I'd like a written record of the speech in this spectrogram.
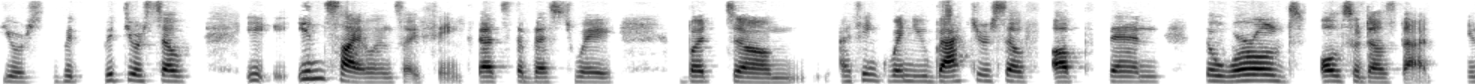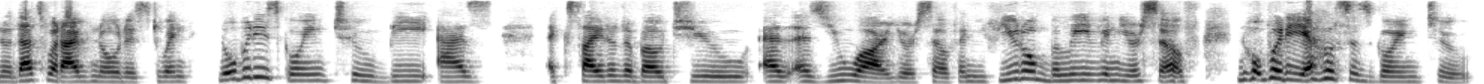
your with with yourself in silence i think. That's the best way. But um, i think when you back yourself up then the world also does that. You know that's what i've noticed. When nobody's going to be as excited about you as, as you are yourself. And if you don't believe in yourself nobody else is going to.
